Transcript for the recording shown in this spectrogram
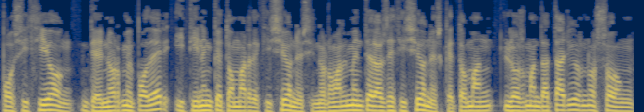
posición de enorme poder y tienen que tomar decisiones. Y normalmente las decisiones que toman los mandatarios no son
